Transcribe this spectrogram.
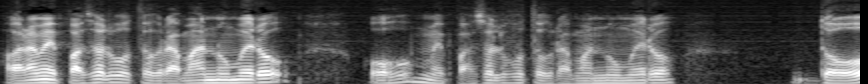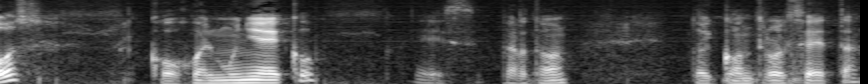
ahora me paso al fotograma número ojo me paso al fotograma número 2 cojo el muñeco es, perdón doy control z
